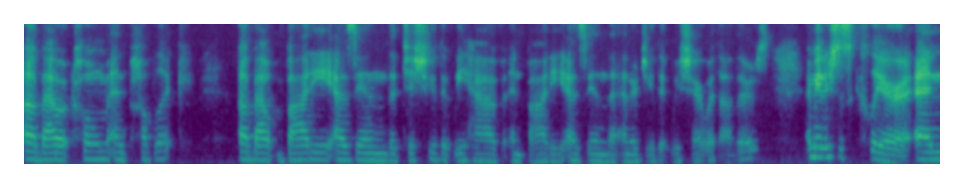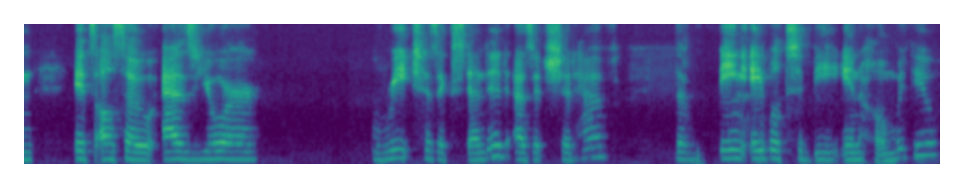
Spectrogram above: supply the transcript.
about home and public, about body as in the tissue that we have, and body as in the energy that we share with others. I mean, it's just clear. And it's also as your reach has extended as it should have, the being able to be in home with you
